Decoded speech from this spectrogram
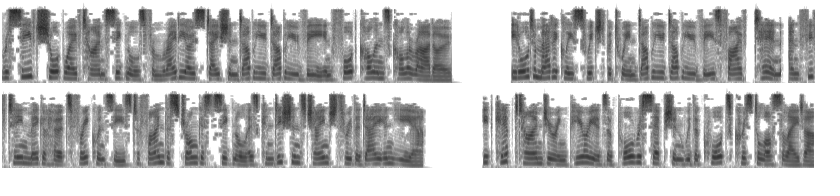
received shortwave time signals from radio station WWV in Fort Collins, Colorado. It automatically switched between WWV's 5, 10, and 15 MHz frequencies to find the strongest signal as conditions changed through the day and year. It kept time during periods of poor reception with a quartz crystal oscillator.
